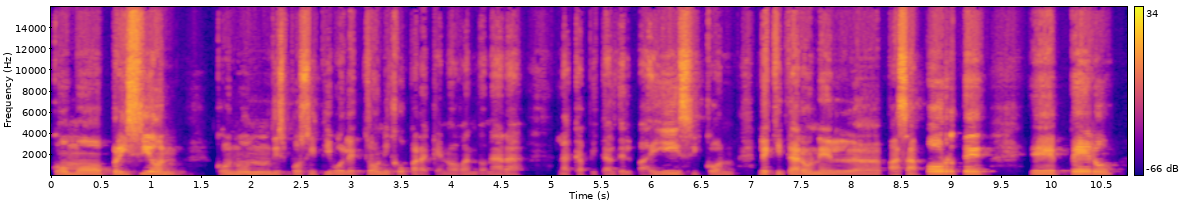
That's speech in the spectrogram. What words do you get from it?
como prisión con un dispositivo electrónico para que no abandonara la capital del país y con le quitaron el uh, pasaporte, eh, pero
